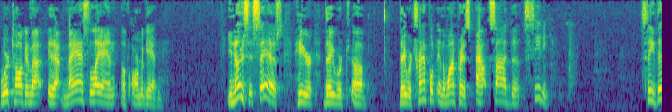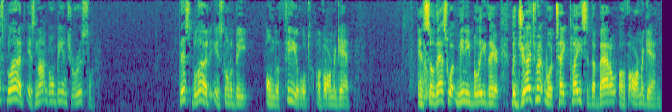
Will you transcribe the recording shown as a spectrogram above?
We're talking about that mass land of Armageddon. You notice it says here they were uh, they were trampled in the winepress outside the city. See, this blood is not going to be in Jerusalem. This blood is going to be on the field of Armageddon. And so that's what many believe there. The judgment will take place at the battle of Armageddon.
